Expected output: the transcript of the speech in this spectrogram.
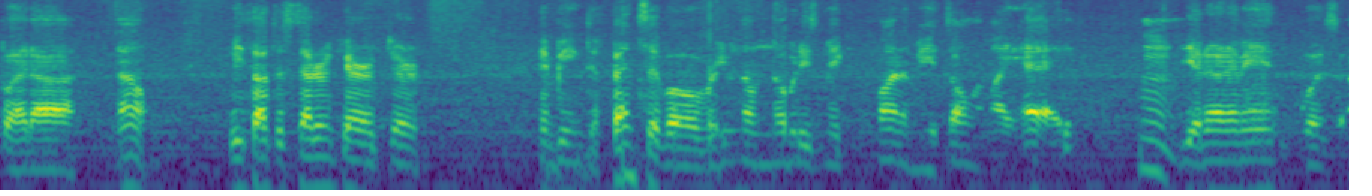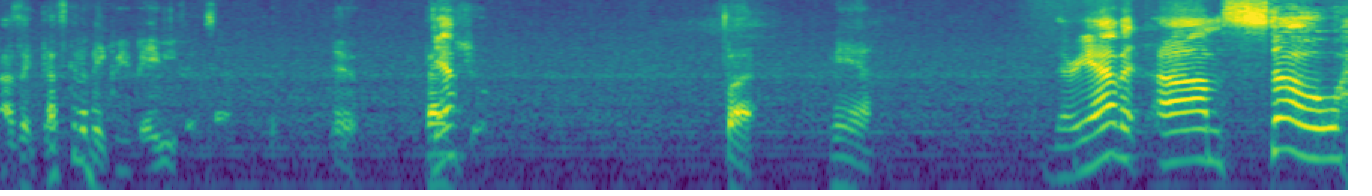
But uh, no, we thought the stuttering character and being defensive over, even though nobody's making fun of me, it's all in my head. Hmm. You know what I mean? Was I was like, that's gonna make me babyface, dude. Yeah. Eventually. But yeah, There you have it. Um, so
